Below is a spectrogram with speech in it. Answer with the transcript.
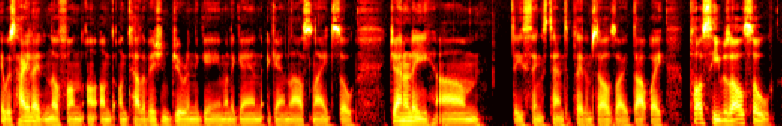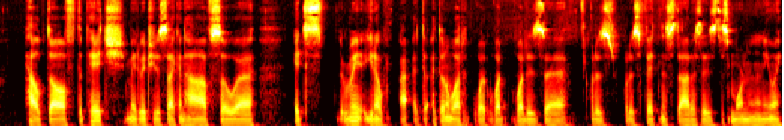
it was highlighted enough on, on on television during the game and again again last night. So generally, um, these things tend to play themselves out that way. Plus, he was also helped off the pitch midway through the second half. So uh, it's you know I, I don't know what what what what is uh, what his what his fitness status is this morning anyway.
